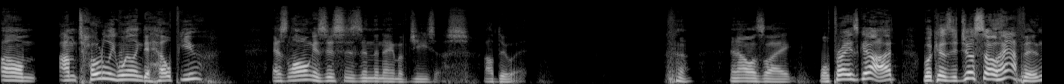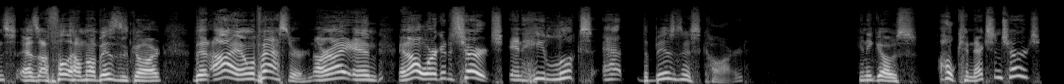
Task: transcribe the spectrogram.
um, I'm totally willing to help you as long as this is in the name of Jesus. I'll do it. and I was like, well, praise God, because it just so happens, as I pull out my business card, that I am a pastor, all right? And, and I work at a church. And he looks at the business card and he goes, Oh, Connection Church?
